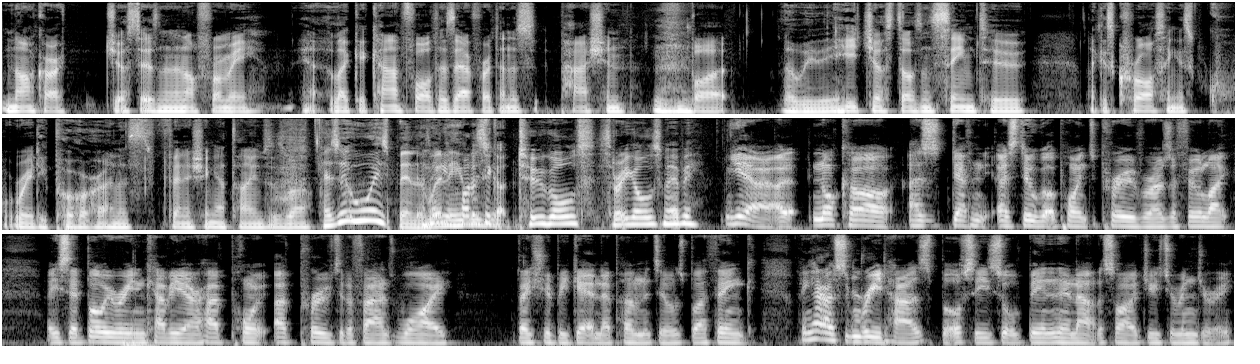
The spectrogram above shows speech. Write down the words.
Knockaert just isn't enough for me. Yeah, Like I can't fault his effort and his passion, but OBB. he just doesn't seem to. Like his crossing is really poor and his finishing at times as well. Has it always been? I think he- what was has he got? Two goals, three goals, maybe. Yeah, uh, Knockaert has definitely has still got a point to prove. Whereas I feel like, like you said, Bobby Reid and Cavier have point have proved to the fans why they should be getting their permanent deals. But I think I think Harrison Reed has, but obviously he's sort of been in and out of the side due to injury.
